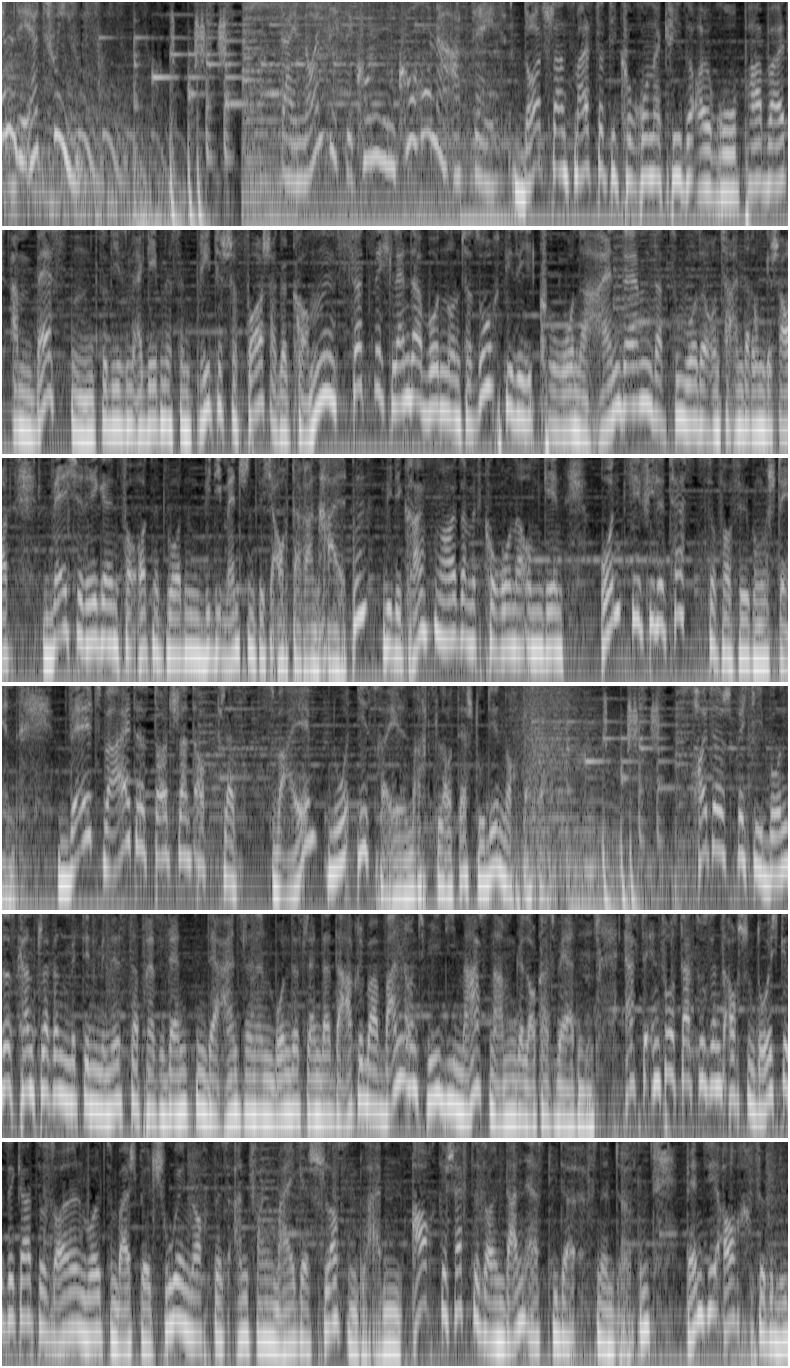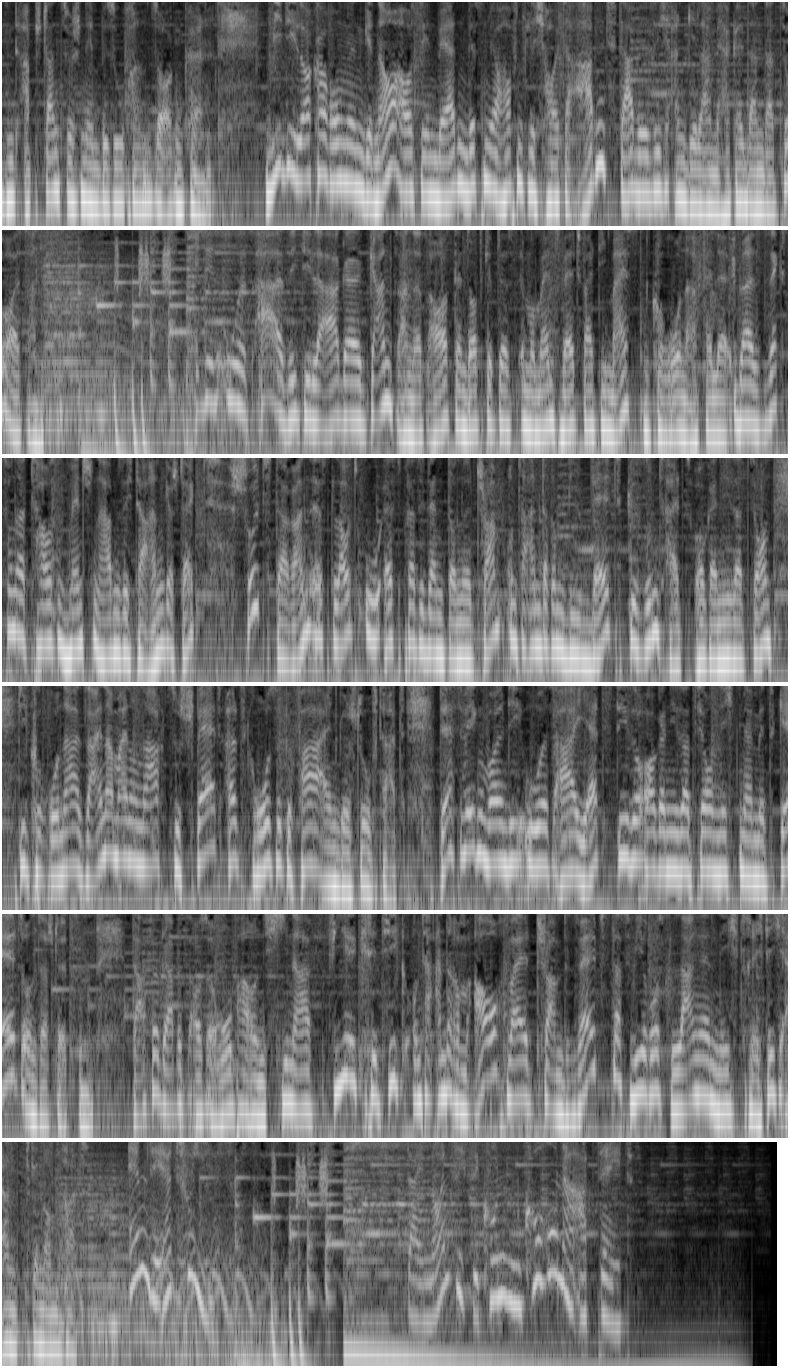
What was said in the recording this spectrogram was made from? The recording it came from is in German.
MDR Twins. Dein 90 Sekunden Corona-Update. Deutschland meistert die Corona-Krise europaweit am besten. Zu diesem Ergebnis sind britische Forscher gekommen. 40 Länder wurden untersucht, wie sie Corona eindämmen. Dazu wurde unter anderem geschaut, welche Regeln verordnet wurden, wie die Menschen sich auch daran halten, wie die Krankenhäuser mit Corona umgehen und wie viele Tests zur Verfügung stehen. Weltweit ist Deutschland auf Platz 2. Nur Israel macht's laut der Studie noch besser. Heute spricht die Bundeskanzlerin mit den Ministerpräsidenten der einzelnen Bundesländer darüber, wann und wie die Maßnahmen gelockert werden. Erste Infos dazu sind auch schon durchgesickert. So sollen wohl zum Beispiel Schulen noch bis Anfang Mai geschlossen bleiben. Auch Geschäfte sollen dann erst wieder öffnen dürfen, wenn sie auch für genügend Abstand zwischen den Besuchern sorgen können. Wie die Lockerungen genau aussehen werden, wissen wir hoffentlich heute Abend. Da will sich Angela Merkel dann dazu äußern. In den USA sieht die Lage ganz anders aus, denn dort gibt es im Moment weltweit die meisten Corona-Fälle. Über 600.000 Menschen haben sich da angesteckt. Schuld daran ist laut US-Präsident Donald Trump unter anderem die Weltgesundheitsorganisation, die Corona seiner Meinung nach zu spät als große Gefahr eingestuft hat. Deswegen wollen die USA jetzt diese Organisation nicht mehr mit Geld unterstützen. Dafür gab es aus Europa und China viel Kritik, unter anderem auch, weil Trump selbst das Virus lange nicht richtig ernst genommen hat. MDR Twins. Dein 90 Sekunden Corona-Update.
